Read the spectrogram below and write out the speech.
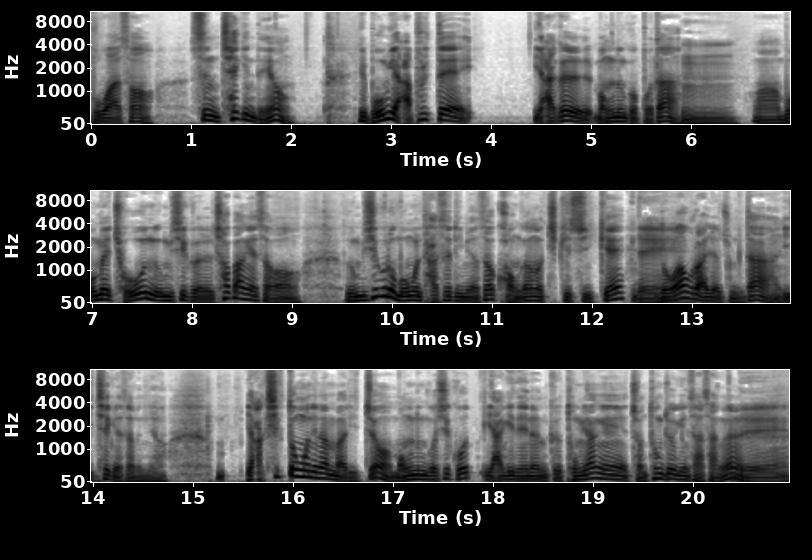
모아서 쓴 책인데요. 몸이 아플 때 약을 먹는 것보다 음. 어, 몸에 좋은 음식을 처방해서 음식으로 몸을 다스리면서 건강을 지킬 수 있게 네. 노하우를 알려줍니다. 음. 이 책에서는요. 약식동원이란 말이 있죠. 먹는 것이 곧 약이 되는 그 동양의 전통적인 사상을 네.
